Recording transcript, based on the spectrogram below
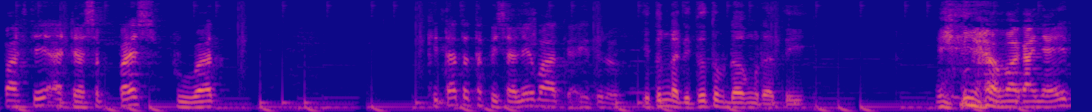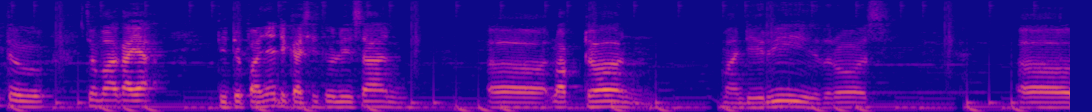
pasti ada space buat kita tetap bisa lewat kayak gitu loh. Itu nggak ditutup dong berarti. Iya makanya itu. Cuma kayak di depannya dikasih tulisan eh, lockdown mandiri terus eh,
